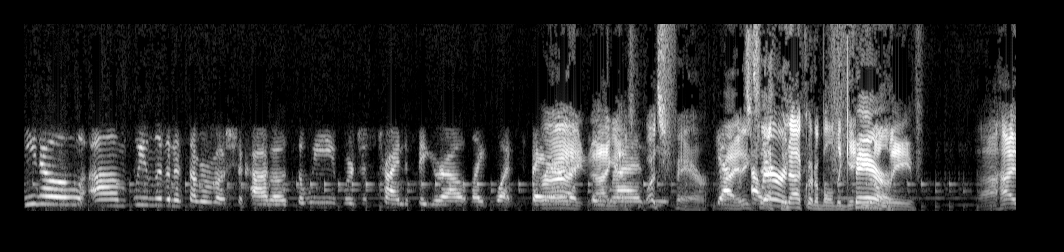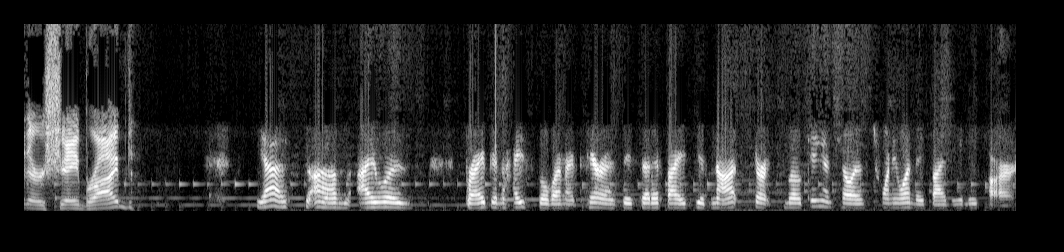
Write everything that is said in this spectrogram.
You know, um, we live in a suburb of Chicago, so we were just trying to figure out like what's fair. Right, what's I guess. What's fair? Yeah, right, it's fair and equitable to get you to leave. Uh, hi there, Shay. Bribed? Yes, um, I was bribed in high school by my parents. They said if I did not start smoking until I was 21, they'd buy me a new car.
